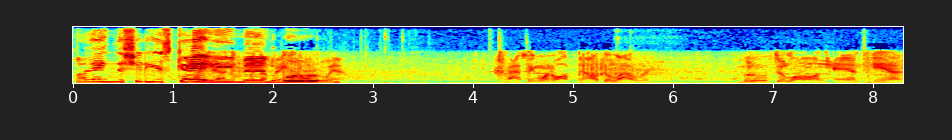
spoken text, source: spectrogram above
Playing the shittiest game in the world. One off now to Lowry. Moved along and in.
